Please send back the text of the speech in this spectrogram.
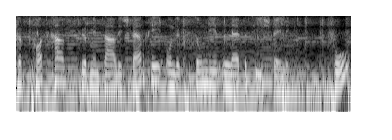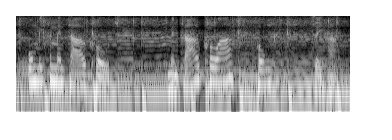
Der Podcast für mentale Stärke und eine gesunde Lebenseinstellung. Von und mit dem Mentalcoach. mentalcoa.ch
